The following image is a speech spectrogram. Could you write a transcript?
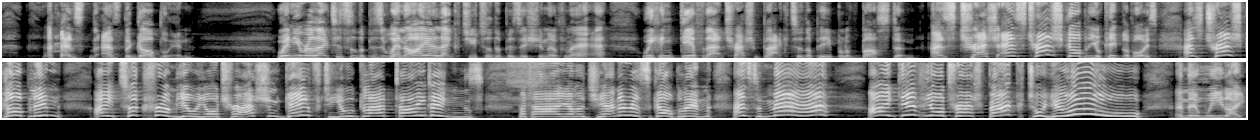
as as the goblin. When you're elected to the when I elect you to the position of mayor, we can give that trash back to the people of Boston. As trash as trash goblin, you'll keep the voice. As trash goblin, I took from you your trash and gave to you glad tidings. But I am a generous goblin. As mayor, I give your trash back to you. And then we like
